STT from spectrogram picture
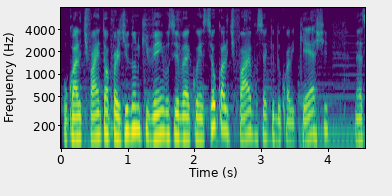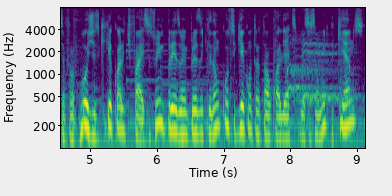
o Qualitify. Então, a partir do ano que vem, você vai conhecer o Qualitify, você aqui do Qualicast, né? Você falou, pô, Jesus, o que é Qualitify? Se a sua empresa é uma empresa que não conseguia contratar o Qualiex porque vocês são muito pequenos,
